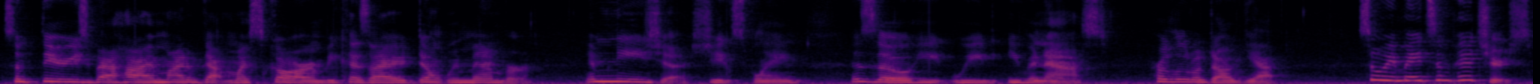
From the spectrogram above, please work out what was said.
some theories about how I might have gotten my scar, and because I don't remember. Amnesia, she explained, as though he, we'd even asked. Her little dog yapped. So we made some pictures.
